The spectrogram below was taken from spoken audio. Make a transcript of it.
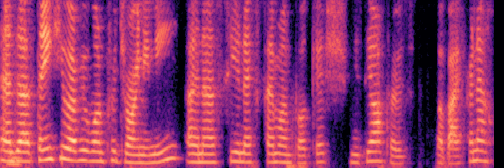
And uh, thank you everyone for joining me. And uh, see you next time on Bookish Meet the Authors. Bye bye for now.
